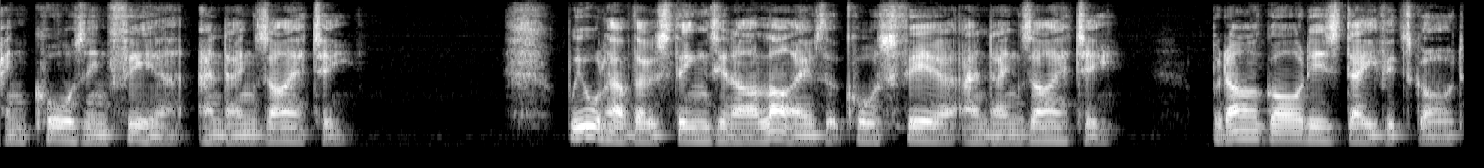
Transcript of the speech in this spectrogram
and causing fear and anxiety. We all have those things in our lives that cause fear and anxiety. But our God is David's God,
